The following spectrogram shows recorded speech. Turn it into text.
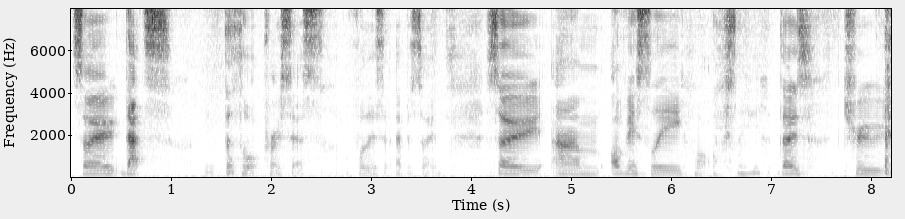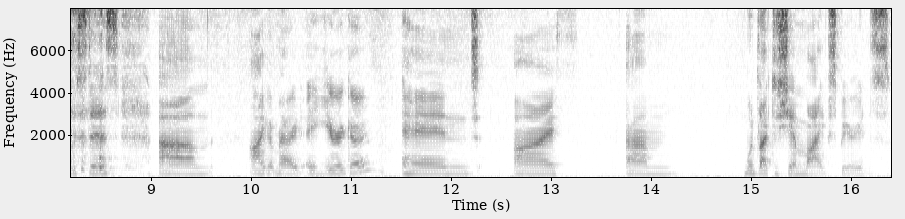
So that's the thought process for this episode. So um, obviously, well, obviously, those true listeners, um, I got married a year ago, and I um, would like to share my experience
